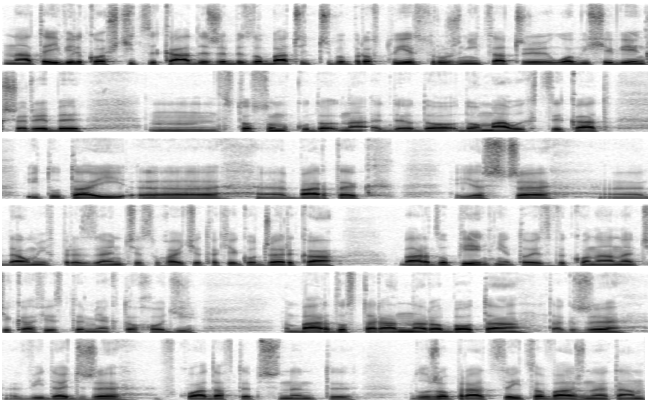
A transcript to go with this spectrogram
na tej wielkości cykady, żeby zobaczyć, czy po prostu jest różnica, czy łowi się większe ryby mm, w stosunku do, do, do, do małych cykad. I tutaj e, Bartek jeszcze dał mi w prezencie, słuchajcie, takiego dżerka. Bardzo pięknie to jest wykonane. Ciekaw jestem, jak to chodzi. Bardzo staranna robota, także widać, że wkłada w te przynęty dużo pracy i co ważne, tam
